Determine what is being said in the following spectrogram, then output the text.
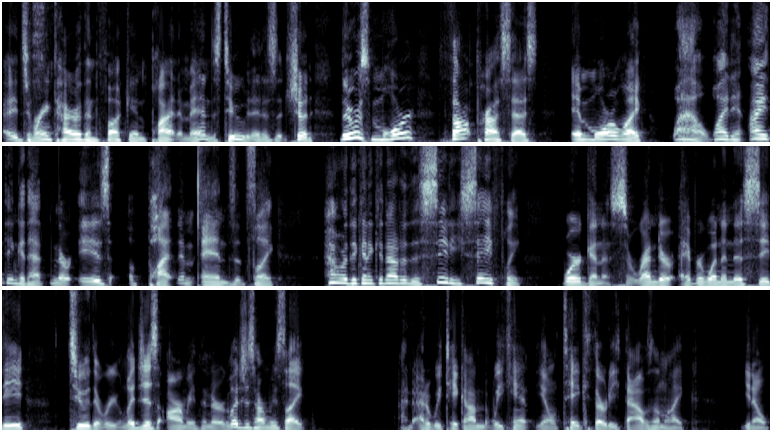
It's ranked higher than fucking Platinum Ends too, as it should. There was more thought process and more like, wow, why didn't I think of that? Than there is of Platinum Ends. It's like, how are they going to get out of the city safely? We're going to surrender everyone in this city to the religious army. Then the religious army's like, how do we take on? We can't, you know, take thirty thousand. Like, you know,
